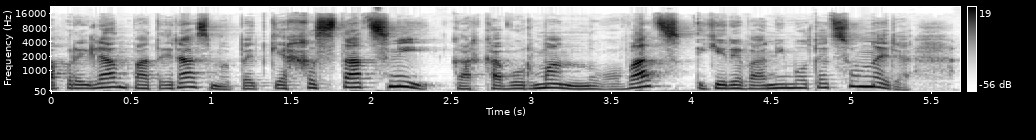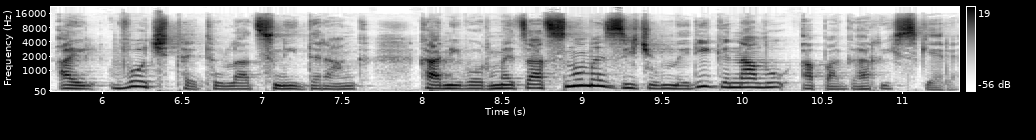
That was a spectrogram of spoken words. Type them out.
ապրիլյան պատերազմը պետք է խստացնի կարգավորման նոված Երևանի մոտեցումները, այլ ոչ թե թույլատնի դրանք, քանի որ մեծացնում է զիջումների գնալու ապագա ռիսկերը։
